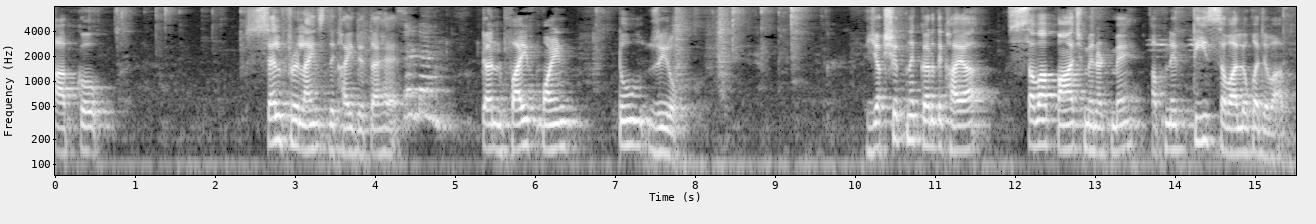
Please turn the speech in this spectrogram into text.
आपको सेल्फ रिलायंस दिखाई देता है टन five point two zero Yakshit ने कर दिखाया सवा पाँच मिनट में अपने तीस सवालों का जवाब।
